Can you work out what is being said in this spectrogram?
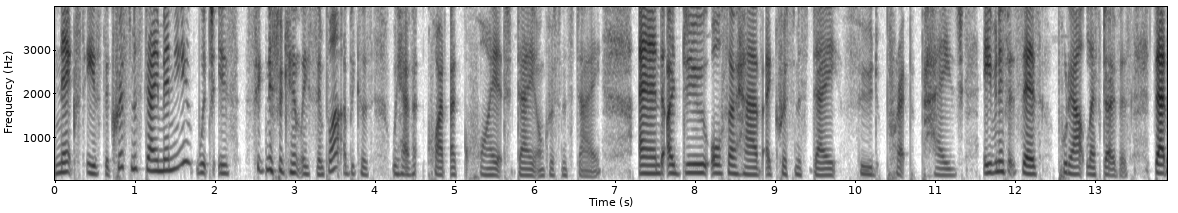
Next is the Christmas Day menu, which is significantly simpler because we have quite a quiet day on Christmas Day. And I do also have a Christmas Day food prep page, even if it says put out leftovers. That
